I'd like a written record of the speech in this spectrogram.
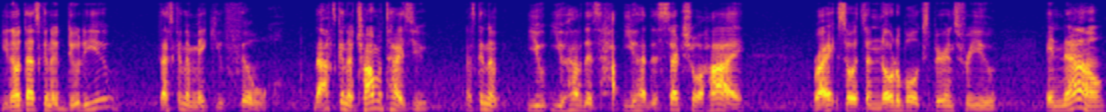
You know what that's going to do to you? That's going to make you feel that's going to traumatize you. That's going to you you have this you had this sexual high right? So it's a notable experience for you. And now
